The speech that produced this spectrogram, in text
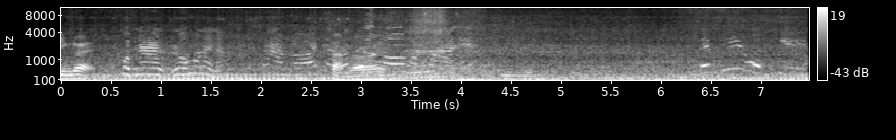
ริง ๆ ด้วยกบหน้าโลเท่าไหร่นะสามร้อยสามร้อยโลกว่าเองเต็มที่หกขีด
